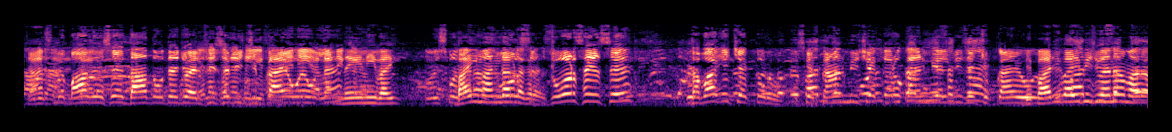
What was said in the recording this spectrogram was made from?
है इसमें बाद ऐसे दांत होते हैं जो एलसी से भी चिपकाए हुए होते हैं। नहीं नहीं भाई। तो इसको भाई ईमानदार लग रहा है। ज़ोर से इसे दबा के चेक करो। इसके कान भी चेक करो कान भी एलसी से चिपकाए हुए। व्यापारी भाई भी जो है ना हमारा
